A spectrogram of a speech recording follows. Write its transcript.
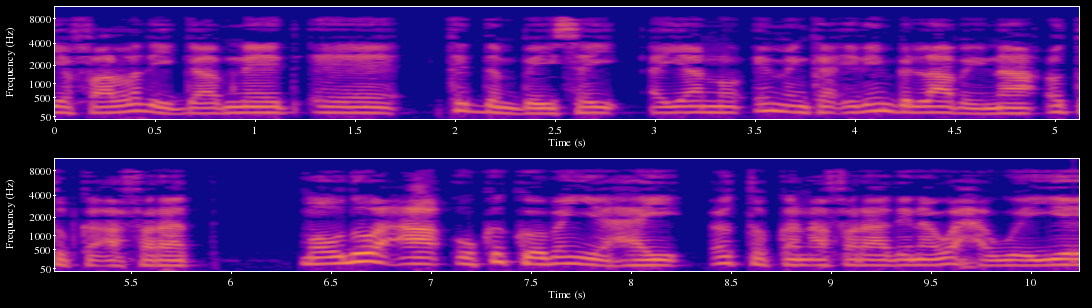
iyo faalladii gaabneed ee ka dambaysay ayaannu iminka idiin bilaabaynaa cutubka afaraad. Mawduuca uu ka kooban yahay cutubkan afaraadina waxa weeye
